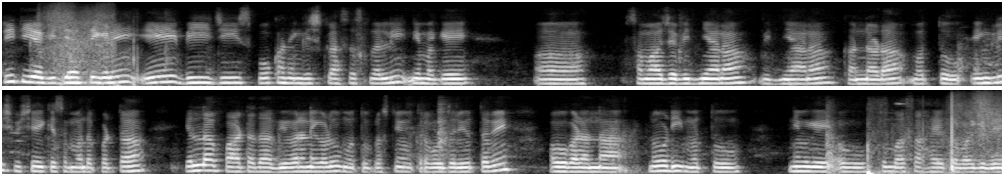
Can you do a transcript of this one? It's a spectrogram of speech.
ಪ್ರೀತಿಯ ವಿದ್ಯಾರ್ಥಿಗಳೇ, A, B, G spoken English ಕ್ಲಾಸಸ್ನಲ್ಲಿ ನಿಮಗೆ ಸಮಾಜ ವಿಜ್ಞಾನ ವಿಜ್ಞಾನ, ಕನ್ನಡ ಮತ್ತು ಇಂಗ್ಲಿಷ್ ವಿಷಯಕ್ಕೆ ಸಂಬಂಧಪಟ್ಟ ಎಲ್ಲ ಪಾಠದ ವಿವರಣೆಗಳು ಮತ್ತು ಪ್ರಶ್ನೆ ಉತ್ತರಗಳು ದೊರೆಯುತ್ತವೆ. ಅವುಗಳನ್ನು ನೋಡಿ ಮತ್ತು ನಿಮಗೆ ಅವು ತುಂಬ ಸಹಾಯಕವಾಗಿವೆ.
